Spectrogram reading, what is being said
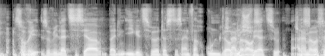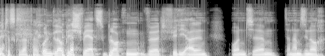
so, wie, so wie letztes Jahr bei den Eagles wird, dass das einfach unglaublich schwer zu. Wir raus, wenn ich das gesagt habe. Unglaublich schwer zu blocken wird für die allen. Und ähm, dann haben sie noch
